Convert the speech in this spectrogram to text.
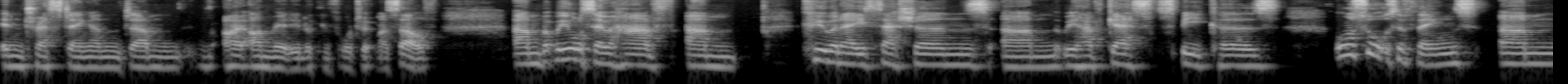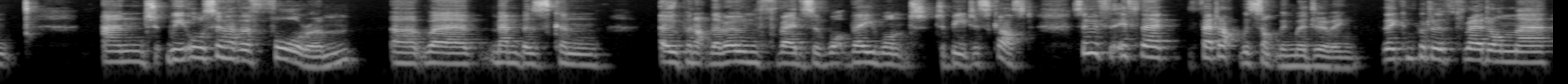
interesting, and I, am really looking forward to it myself. Um, but we also have um, Q and A sessions. Um, we have guest speakers, all sorts of things, um, and we also have a forum uh, where members can open up their own threads of what they want to be discussed. So if, if they're fed up with something we're doing, they can put a thread on there,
